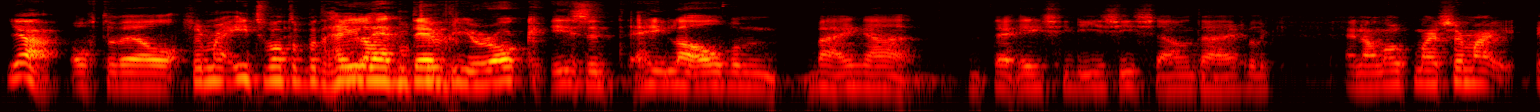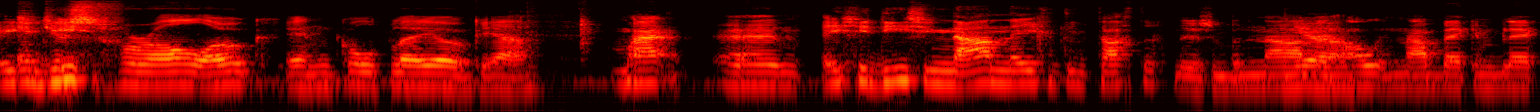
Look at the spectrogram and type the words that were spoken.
Ja, Oftewel, zeg maar iets wat op het hele Let album There terug... Rock is het hele album bijna de ACDC sound eigenlijk. En dan ook maar, zeg maar, En ACDC... Just For All ook, en Coldplay ook, ja. Maar ehm ACDC na 1980, dus na, Ja. na Back in Black,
